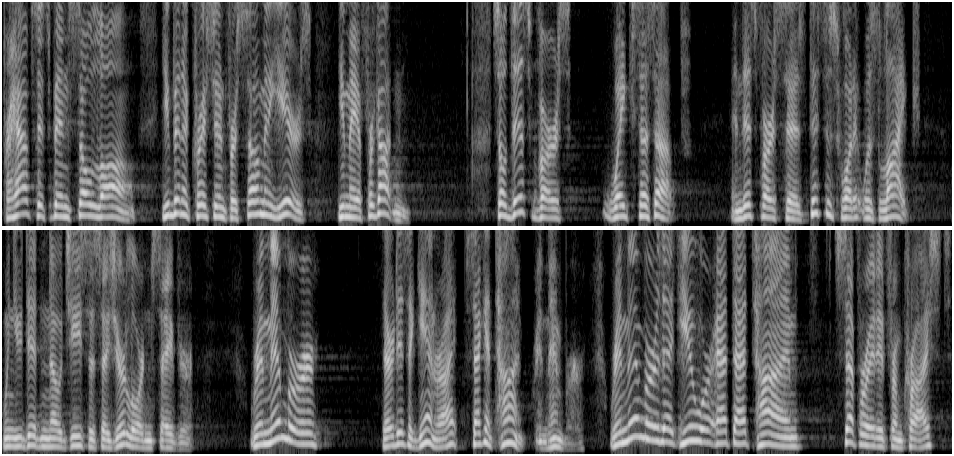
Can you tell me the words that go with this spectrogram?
Perhaps it's been so long. You've been a Christian for so many years, you may have forgotten. So this verse wakes us up. And this verse says, This is what it was like when you didn't know Jesus as your Lord and Savior. Remember, there it is again, right? Second time, remember. Remember that you were at that time separated from Christ,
